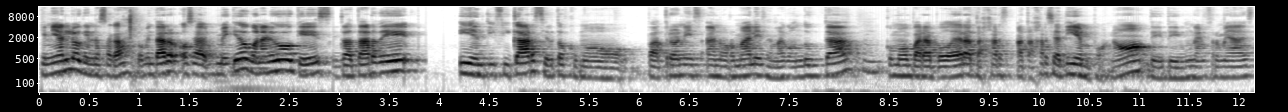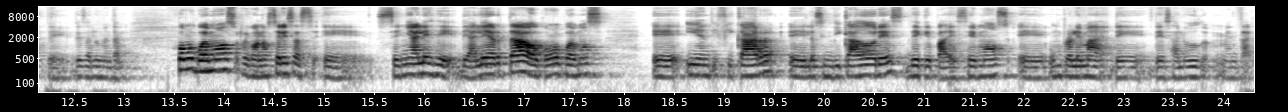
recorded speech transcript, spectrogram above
Genial lo que nos acabas de comentar. O sea, me quedo con algo que es tratar de identificar ciertos como patrones anormales en la conducta como para poder atajar, atajarse a tiempo, ¿no? De, una enfermedad de, salud mental. ¿Cómo podemos reconocer esas eh, señales de, alerta o cómo podemos eh, identificar eh, los indicadores de que padecemos un problema de, salud mental?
